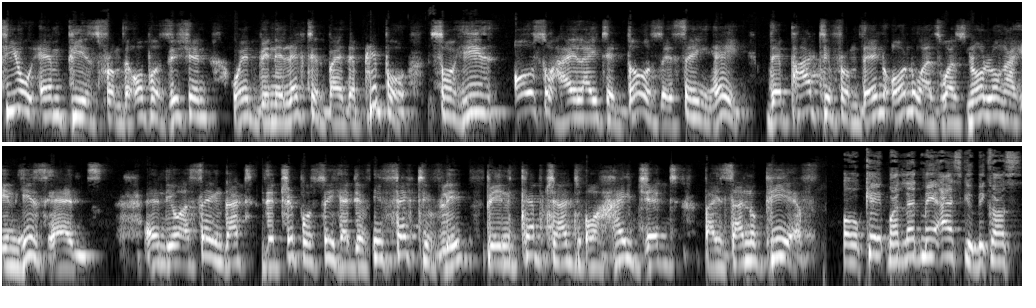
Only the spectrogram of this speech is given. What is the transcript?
few MPs from the opposition who had been elected by the people. So he also highlighted those as saying, hey, the party from then onwards was no longer in his hands. And he was saying that the Triple C had effectively been captured or hijacked by ZANU PF. Okay, but let me ask you because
